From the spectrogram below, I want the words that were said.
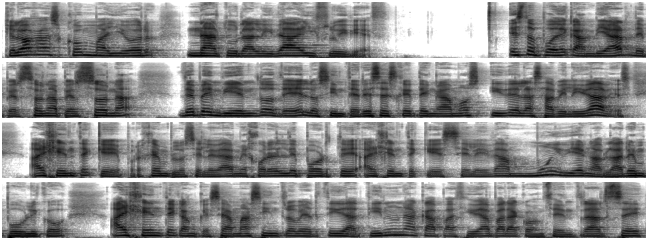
Que lo hagas con mayor naturalidad y fluidez. Esto puede cambiar de persona a persona dependiendo de los intereses que tengamos y de las habilidades. Hay gente que, por ejemplo, se le da mejor el deporte, hay gente que se le da muy bien hablar en público, hay gente que aunque sea más introvertida tiene una capacidad para concentrarse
